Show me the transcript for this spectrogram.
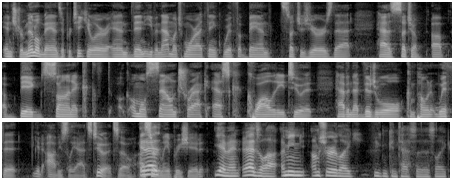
instrumental bands in particular, and then even that much more, I think, with a band such as yours that has such a a, a big sonic, almost soundtrack esque quality to it, having that visual component with it. It obviously adds to it, so I It adds- certainly appreciate it. yeah, man. It adds a lot. I mean, I'm sure like you can contest to this, like.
